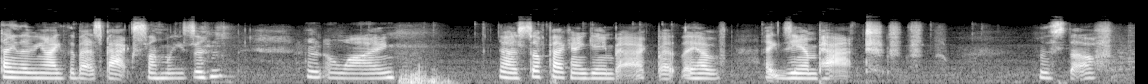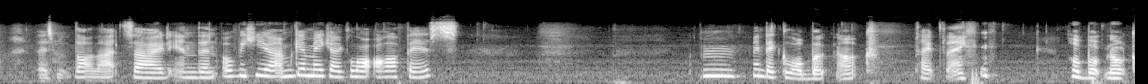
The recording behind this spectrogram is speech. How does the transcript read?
Tiny Living like the best packs some reason. I don't know why. Yeah, stuff pack and game pack, but they have like jam packed with stuff. I just moved all that side, and then over here I'm gonna make like a little office. Mm, maybe a little book nook type thing. little book nook.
